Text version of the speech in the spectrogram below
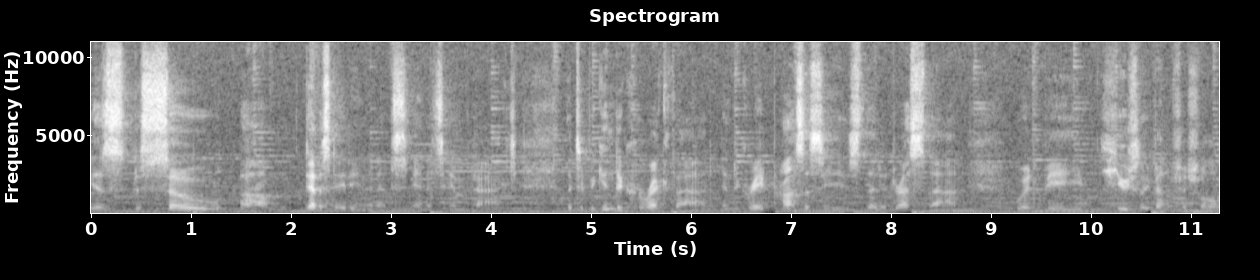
is just so um, devastating in its, in its impact begin to correct that and to create processes that address that would be hugely beneficial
